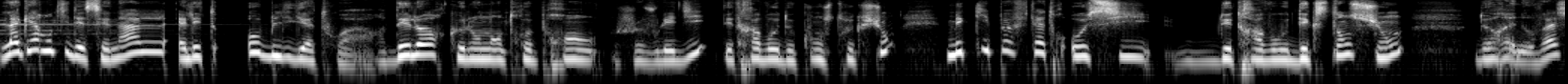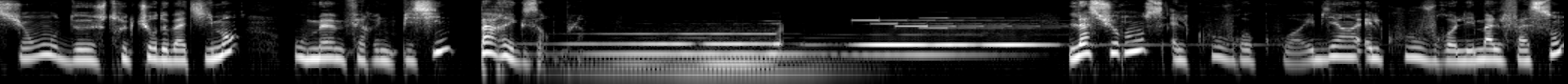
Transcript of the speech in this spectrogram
La garantie décennale, elle est obligatoire dès lors que l'on entreprend, je vous l'ai dit, des travaux de construction, mais qui peuvent être aussi des travaux d'extension, de rénovation, de structure de bâtiment, ou même faire une piscine, par exemple. L'assurance, elle couvre quoi? Eh bien, elle couvre les malfaçons,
